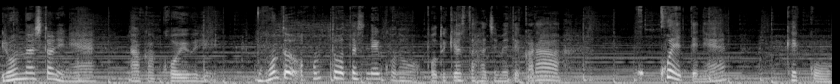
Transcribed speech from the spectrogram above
いろんな人にねなんかこういう風にもう本当本当私ねこのポッドキャスト始めてから声ってね結構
